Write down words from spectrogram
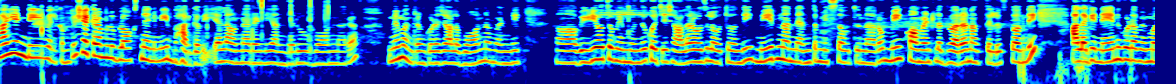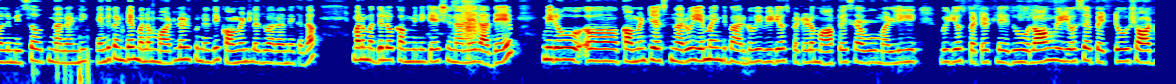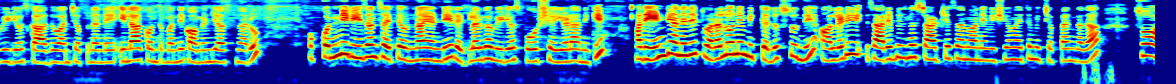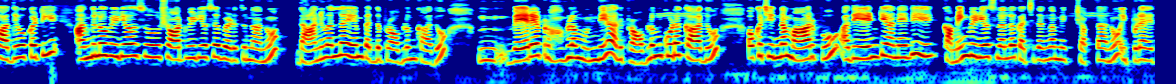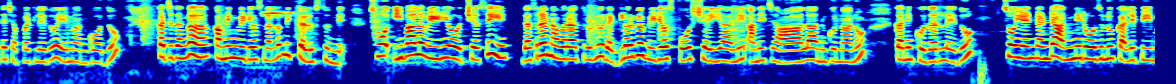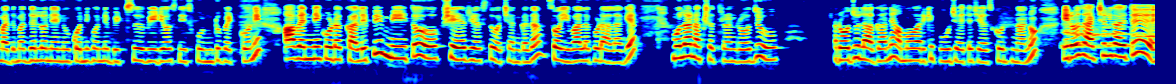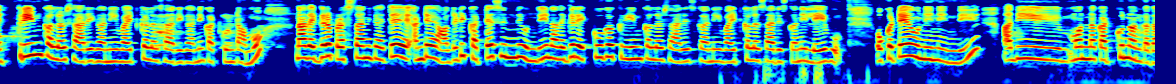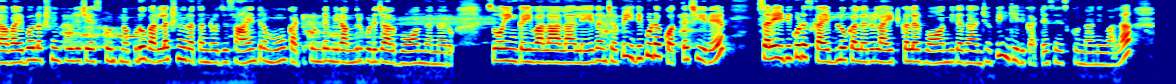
Hi అండి. Welcome to శేఖరములు blogs. నేను మీ భార్గవి. ఎలా ఉన్నారండి అందరూ? బాగున్నారా? మేమందరం కూడా చాలా బాగున్నామండి. వీడియోతో మేము ముందుకు వచ్చి చాలా రోజులు అవుతుంది. మీరు నన్ను ఎంత మిస్ అవుతున్నారో మీ కామెంట్ల ద్వారా నాకు తెలుస్తోంది. అలాగే నేను కూడా మిమ్మల్ని మిస్ అవుతున్నానండి. ఎందుకంటే మనం మాట్లాడుకునేది కామెంట్ల ద్వారానే కదా. మన మధ్యలో కమ్యూనికేషన్ అనేది అదే. మీరు కామెంట్ చేస్తున్నారు ఏమైంది భార్గవి? వీడియోస్ పెట్టడం ఆపేసావు మళ్ళీ వీడియోస్ పెట్టట్లేదు లాంగ్ వీడియోసే పెట్టు షార్ట్ వీడియోస్ కాదు అని చెప్పిననే ఇలా కొంతమంది కామెంట్ చేస్తున్నారు. కొన్ని రీజన్స్ అయితే ఉన్నాయండి రెగ్యులర్గా వీడియోస్ పోస్ట్ చేయడానికి. అదేంటి అనేది త్వరలోనే మీకు తెలుస్తుంది. ఆల్రెడీ శారీ బిజినెస్ స్టార్ట్ చేశాను అనే విషయం అయితే మీకు చెప్పాను కదా. సో అది ఒకటి. అందులో వీడియోస్ షార్ట్ వీడియోసే పెడుతున్నాను. దానివల్ల ఏం పెద్ద ప్రాబ్లం కాదు. వేరే ప్రాబ్లం ఉంది. అది ప్రాబ్లం కూడా కాదు. ఒక చిన్న మార్పు. అది ఏంటి అనేది కమింగ్ వీడియోస్లలో ఖచ్చితంగా మీకు చెప్తాను. ఇప్పుడే అయితే చెప్పట్లేదు ఏమి అనుకోవద్దు. ఖచ్చితంగా కమింగ్ వీడియోస్లలో మీకు తెలుస్తుంది. సో ఇవాళ వీడియో వచ్చేసి దసరా నవరాత్రులు రెగ్యులర్గా వీడియోస్ పోస్ట్ చేయి చెయ్యాలి అని చాలా అనుకున్నాను కానీ కుదరలేదు. సో ఏంటంటే అన్ని రోజులు కలిపి మధ్య మధ్యలో నేను కొన్ని కొన్ని బిట్స్ వీడియోస్ తీసుకుంటూ పెట్టుకొని అవన్నీ కూడా కలిపి మీతో షేర్ చేస్తూ వచ్చాను కదా. సో ఇవాళ కూడా అలాగే. మూలా నక్షత్రం రోజు రోజులాగానే అమ్మవారికి పూజ అయితే చేసుకుంటున్నాను. ఈరోజు యాక్చువల్గా అయితే క్రీమ్ కలర్ శారీ కానీ వైట్ కలర్ శారీ కానీ కట్టుకుంటాము. నా దగ్గర ప్రస్తుతానికైతే అంటే ఆల్రెడీ కట్టేసింది ఉంది. నా దగ్గర ఎక్కువగా క్రీమ్ కలర్ శారీస్ కానీ వైట్ కలర్ శారీస్ కానీ లేవు. ఒకటే ఉన్నింది. అది మొన్న కట్టుకున్నాను కదా వైభవ లక్ష్మి పూజ చేసుకుంటున్నప్పుడు వరలక్ష్మి వ్రతం రోజు సాయంత్రము కట్టుకుంటే మీరు అందరూ కూడా చాలా బాగుందన్నారు. సో ఇంకా ఇవాళ అలా లేదని చెప్పి ఇది కూడా కొత్త చీరే. సరే ఇది కూడా sky blue colour light colour బాగుంది కదా అని చెప్పి ఇంక ఇది కట్టేసేసుకున్నాను ఇవాళ.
